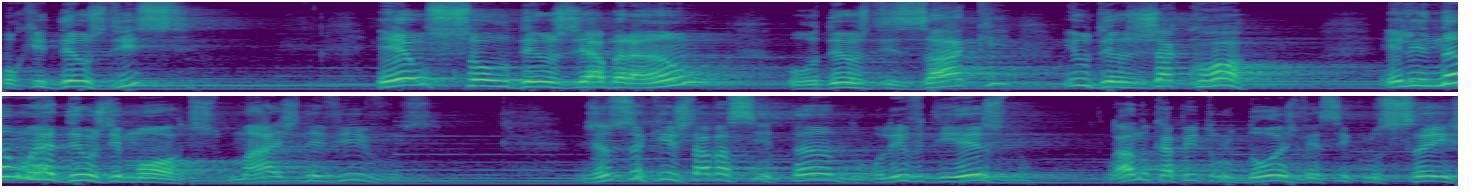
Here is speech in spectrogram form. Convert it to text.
o que Deus disse? Eu sou o Deus de Abraão, o Deus de Isaac e o Deus de Jacó. Ele não é Deus de mortos, mas de vivos. Jesus aqui estava citando o livro de Êxodo, lá no capítulo 2, versículo 6,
